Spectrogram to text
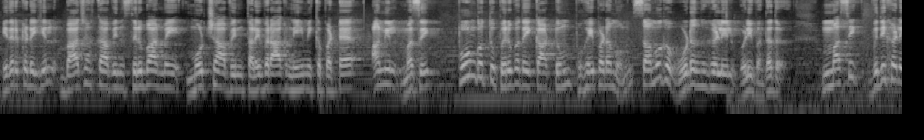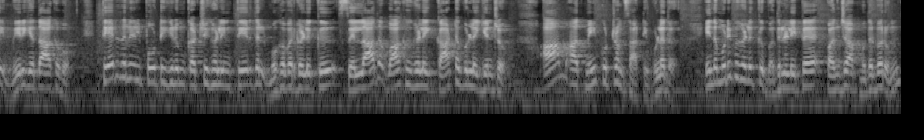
இதற்கிடையில் பாஜகவின் சிறுபான்மை மோர்ச்சாவின் தலைவராக நியமிக்கப்பட்ட அனில் மசிக் பூங்கொத்து பெறுவதை காட்டும் புகைப்படமும் சமூக ஊடகங்களில் வெளிவந்தது. மசிக் விதிகளை மீறியதாகவும் தேர்தலில் போட்டியிடும் கட்சிகளின் தேர்தல் முகவர்களுக்கு செல்லாத வாக்குகளை காட்டவில்லை என்றும் ஆம் ஆத்மி குற்றம் சாட்டியுள்ளது. இந்த முடிவுகளுக்கு பதிலளித்த பஞ்சாப் முதல்வரும்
